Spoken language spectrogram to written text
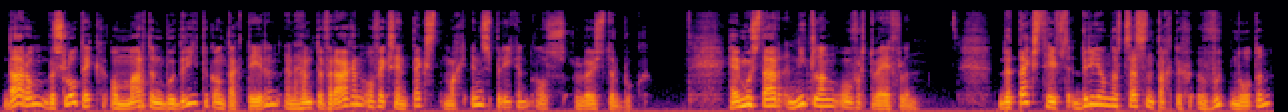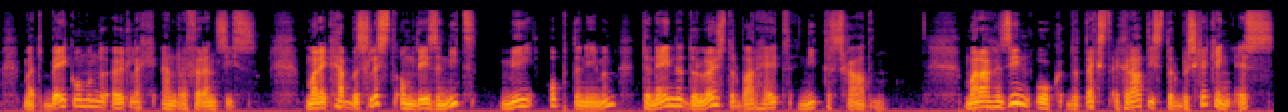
Daarom besloot ik om Maarten Boudry te contacteren en hem te vragen of ik zijn tekst mag inspreken als luisterboek. Hij moest daar niet lang over twijfelen. De tekst heeft 386 voetnoten met bijkomende uitleg en referenties. Maar ik heb beslist om deze niet mee op te nemen, ten einde de luisterbaarheid niet te schaden. Maar aangezien ook de tekst gratis ter beschikking is,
